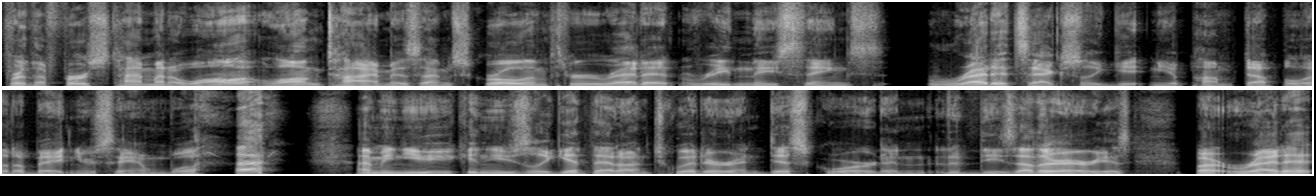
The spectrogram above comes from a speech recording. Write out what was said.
For the first time in a long time, as I'm scrolling through Reddit and reading these things, Reddit's actually getting you pumped up a little bit, and you're saying, "What?" I mean, you, you can usually get that on Twitter and Discord and these other areas, but Reddit,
